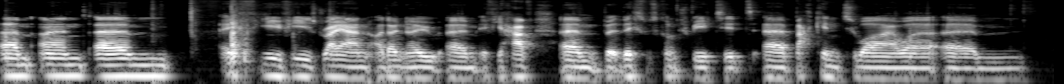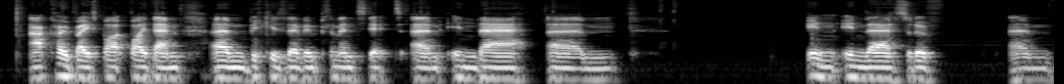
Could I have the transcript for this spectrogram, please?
Um, and um, if you've used Rayyan, I don't know um, if you have, um, but this was contributed uh, back into our um, our code base by, by them um, because they've implemented it um, in their um, in in their sort of um,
